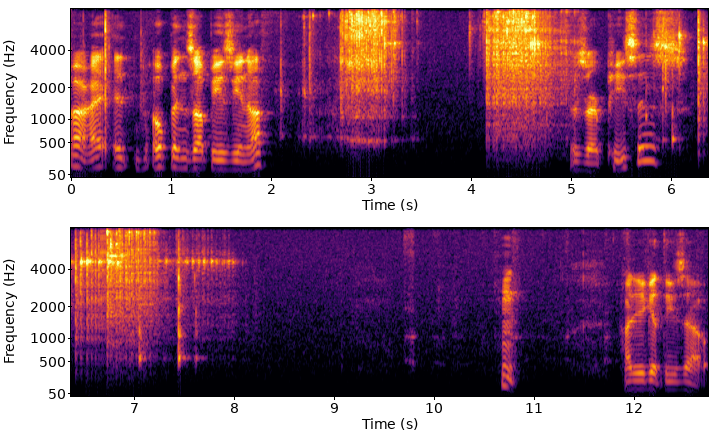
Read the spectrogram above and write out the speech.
Alright, it opens up easy enough. There's our pieces. How do you get these out?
